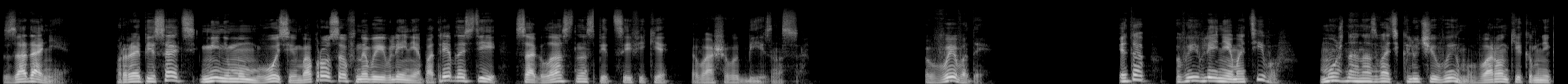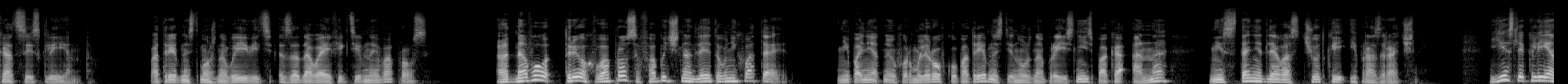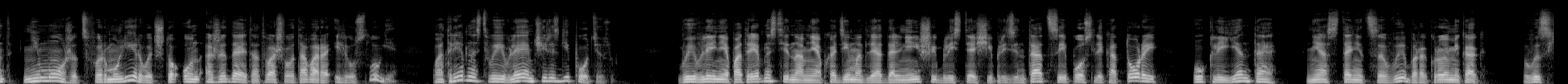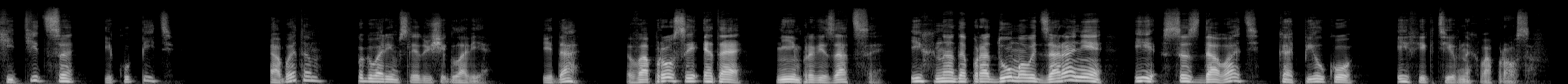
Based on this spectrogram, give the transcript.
Задание. Прописать минимум 8 вопросов на выявление потребностей согласно специфике вашего бизнеса. Выводы. Этап выявления мотивов можно назвать ключевым в воронке коммуникации с клиентом. Потребность можно выявить, задавая эффективные вопросы. Одного-трех вопросов обычно для этого не хватает. Непонятную формулировку потребности нужно прояснить, пока она не станет для вас четкой и прозрачной. Если клиент не может сформулировать, что он ожидает от вашего товара или услуги, потребность выявляем через гипотезу. Выявление потребности нам необходимо для дальнейшей блестящей презентации, после которой у клиента не останется выбора, кроме как восхититься и купить. Об этом поговорим в следующей главе. И да, вопросы — это не импровизация. Их надо продумывать заранее и создавать копилку эффективных вопросов.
